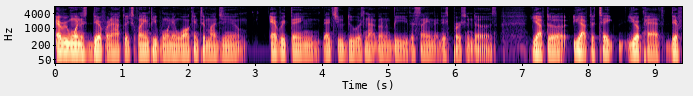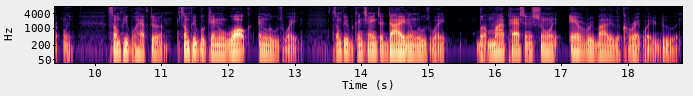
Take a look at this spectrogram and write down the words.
Everyone is different. I have to explain people when they walk into my gym. Everything that you do is not going to be the same that this person does. You have to you have to take your path differently. Some people have to. Some people can walk and lose weight. Some people can change their diet and lose weight but my passion is showing everybody the correct way to do it.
